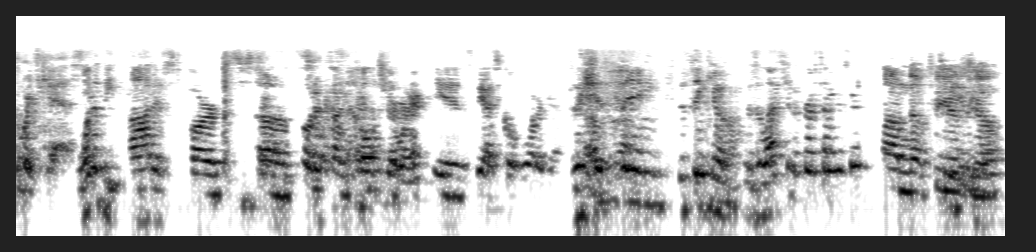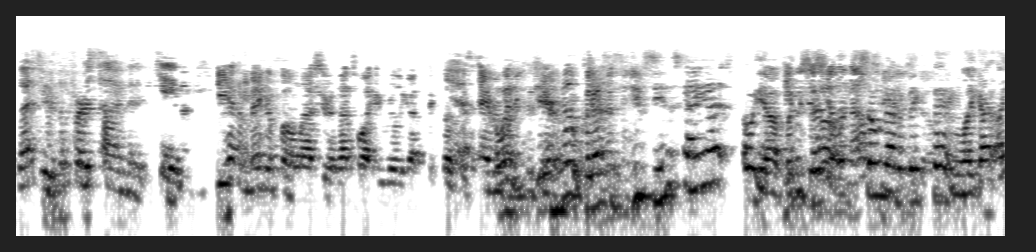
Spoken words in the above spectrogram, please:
Sportscast. One of the oddest parts of Otakon culture is the ice cold water guy. This yeah. thing, this thing came up. Was it last year the first time you said? Um, no, two years ago. Last year was the first time that it became a meme. He had a megaphone last year, and that's why he really got picked up. Yeah. Because everybody could hear him. no, Justin, did you see this guy yet? Oh yeah, He but was just that's yelling out so not a big ago. thing. Like I, I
